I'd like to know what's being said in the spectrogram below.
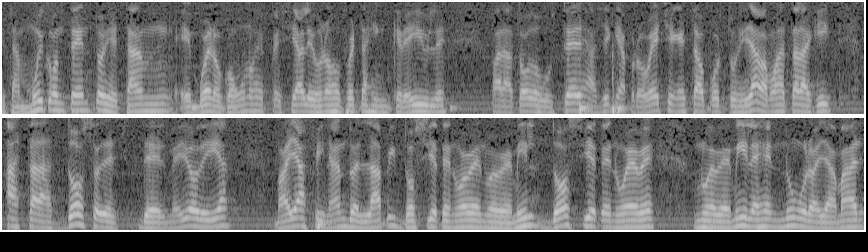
Están muy contentos y están, eh, bueno, con unos especiales, unas ofertas increíbles para todos ustedes. Así que aprovechen esta oportunidad. Vamos a estar aquí hasta las 12 del, del mediodía. Vaya afinando el lápiz 279-9000. 279-9000 es el número a llamar.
